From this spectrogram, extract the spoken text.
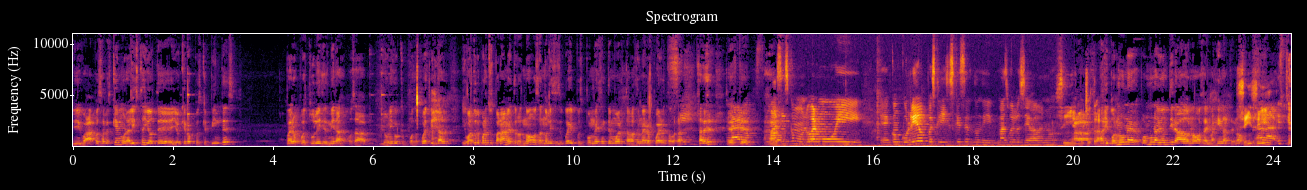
yo digo, ah, pues, ¿sabes qué? Muralista, yo te, yo quiero, pues, que pintes, pero, pues, tú le dices, mira, o sea, lo único que, pues, puedes pintar, igual tú le pones tus parámetros, ¿no? O sea, no le dices, güey, pues, ponme gente muerta, va a ser un aeropuerto, o sea, Sí, ¿sabes? Claro, Este, más es como un lugar muy eh, concurrido, pues que dices que es donde más vuelos llegaban, ¿no? Sí, hay Ah, mucho Así tráfico. ponme, una- ponme un avión tirado, ¿no? O sea, imagínate, ¿no? Sí, sí. Ah, Sí,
